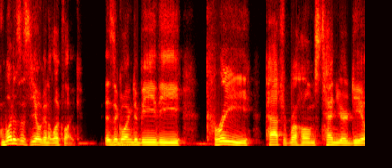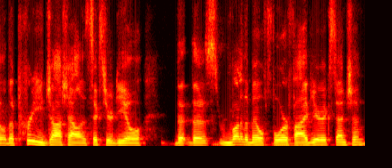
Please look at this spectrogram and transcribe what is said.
what is this deal going to look like? Is it hmm. going to be the pre Patrick Mahomes 10 year deal, the pre Josh Allen six year deal, the, the run of the mill four or five year extension?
